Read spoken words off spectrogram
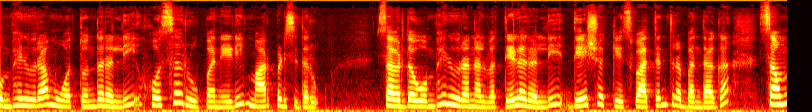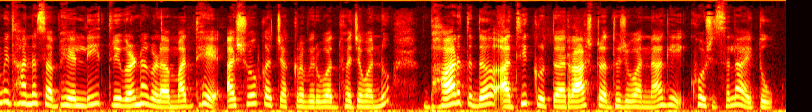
ಒಂಬೈನೂರ ಮೂವತ್ತೊಂದರಲ್ಲಿ ಹೊಸ ರೂಪ ನೀಡಿ ಮಾರ್ಪಡಿಸಿದರು. ಸಾವಿರದ ಒಂಬೈನೂರ ನಲವತ್ತೇಳರಲ್ಲಿ ದೇಶಕ್ಕೆ ಸ್ವಾತಂತ್ರ್ಯ ಬಂದಾಗ ಸಂವಿಧಾನ ಸಭೆಯಲ್ಲಿ ತ್ರಿವರ್ಣಗಳ ಮಧ್ಯೆ ಅಶೋಕ ಚಕ್ರವಿರುವ ಧ್ವಜವನ್ನು ಭಾರತದ ಅಧಿಕೃತ ರಾಷ್ಟ್ರ ಧ್ವಜವನ್ನಾಗಿ ಘೋಷಿಸಲಾಯಿತು.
